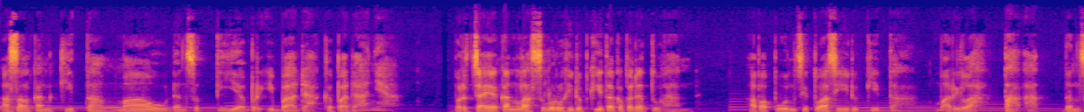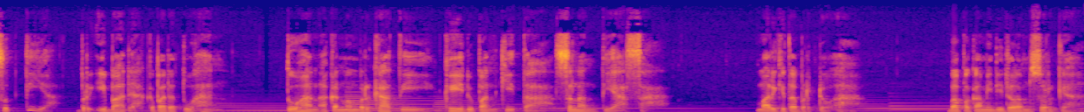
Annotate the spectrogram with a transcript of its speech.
Asalkan kita mau dan setia beribadah kepadanya. Percayakanlah seluruh hidup kita kepada Tuhan. Apa pun situasi hidup kita, marilah taat dan setia beribadah kepada Tuhan. Tuhan akan memberkati kehidupan kita senantiasa. Mari kita berdoa. Bapa kami di dalam surga,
